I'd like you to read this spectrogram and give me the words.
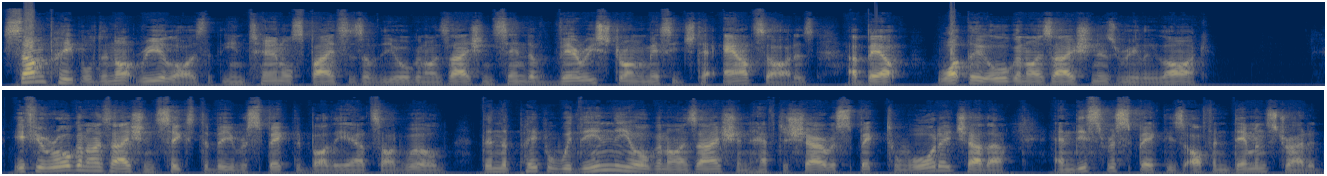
Some people do not realise that the internal spaces of the organisation send a very strong message to outsiders about what the organisation is really like. If your organisation seeks to be respected by the outside world, then the people within the organisation have to show respect toward each other, and this respect is often demonstrated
